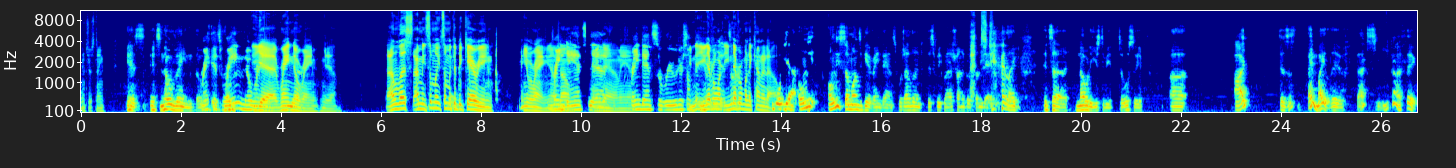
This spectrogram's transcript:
Interesting. It's it's no rain though. Rain, it's rain, no rain. Yeah, rain, no Yeah. rain. Yeah. Unless I mean, someone someone could be carrying. You know, rain. You know, rain don't- dance. Rain Yeah. man. Rain dance Zarude or something. ne- you never want. You Dance never want to count it out. Well, yeah, only only someone's get rain dance, which I learned this week when I was trying to go sunny day. like, it's uh not what it used to be. So we'll see. Uh, I does this? I might live. That's he kind of thick.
